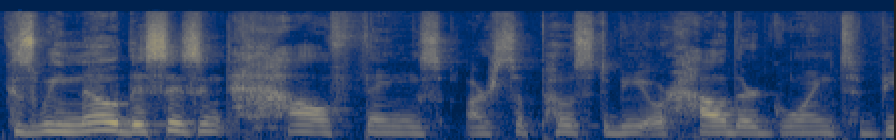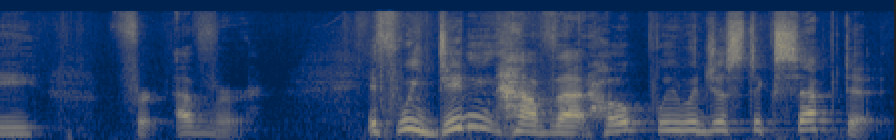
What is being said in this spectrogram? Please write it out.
Because we know this isn't how things are supposed to be or how they're going to be forever. If we didn't have that hope, we would just accept it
